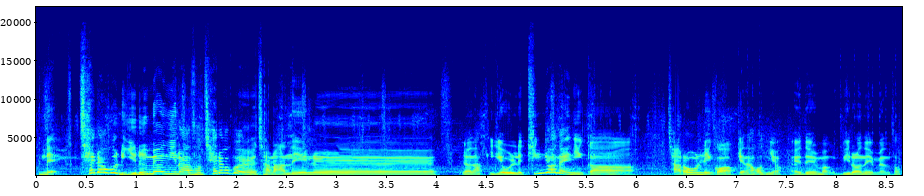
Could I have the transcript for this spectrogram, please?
근데 체력을 잃으면이라서 체력을 잘 안 잃으려나? 이게 원래 튕겨내니까 잘 어울릴 것 같긴 하거든요. 애들 막 밀어내면서.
